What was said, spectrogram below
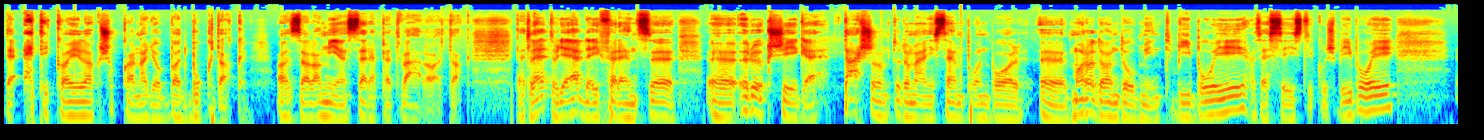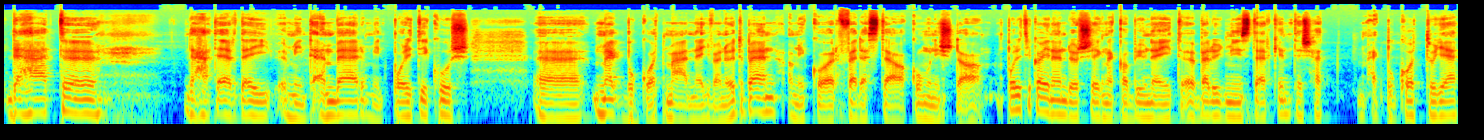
de etikailag sokkal nagyobbat buktak azzal, amilyen szerepet vállaltak. Tehát lehet, hogy Erdei Ferenc öröksége társadalomtudományi szempontból maradandóbb, mint Bíbóé, az eszéisztikus Bíbóé, de hát, de hát Erdei, mint ember, mint politikus, megbukott már 45-ben, amikor fedezte a kommunista politikai rendőrségnek a bűneit belügyminiszterként, és hát megbukott ugye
